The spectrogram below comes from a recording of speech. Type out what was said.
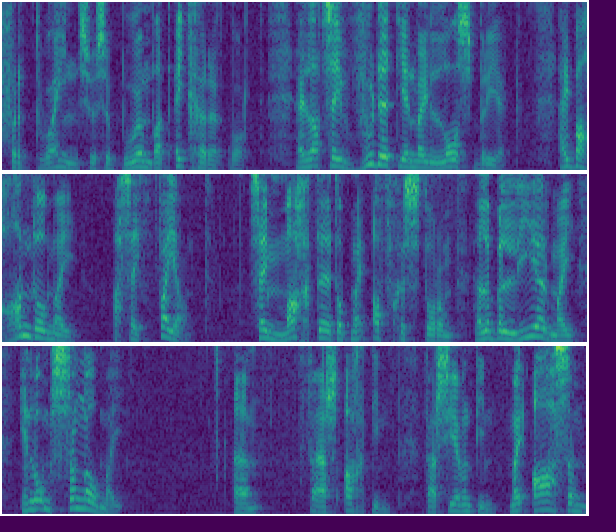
verdwyn soos 'n boom wat uitgeruk word. Hy laat sy woede teen my losbreek. Hy behandel my as sy vyand. Sy magte het op my afgestorm. Hulle beleer my en hulle omsingel my. Um vers 18, vers 17. My asem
